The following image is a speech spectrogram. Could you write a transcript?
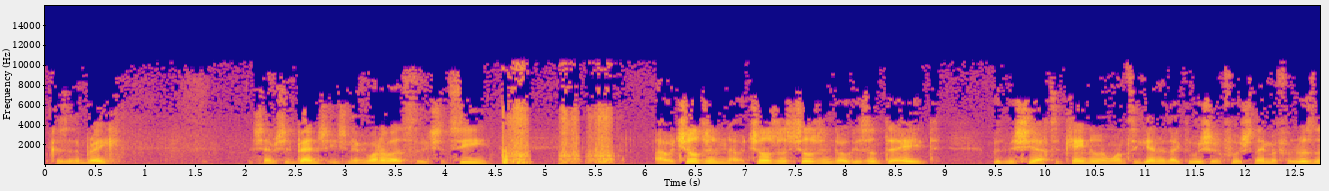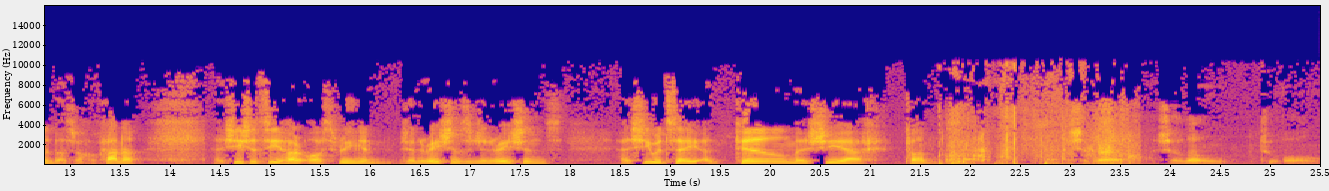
because of the break. Hashem should bench each and every one of us so we should see our children, our children's children go gesundheit hate with Mashiach Tzidkenu, and once again we'd like to wish her full shlema for Ruzlin Bas Chana, and she should see her offspring in generations and generations, as she would say, until Mashiach comes. Shabbat Shalom to all.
